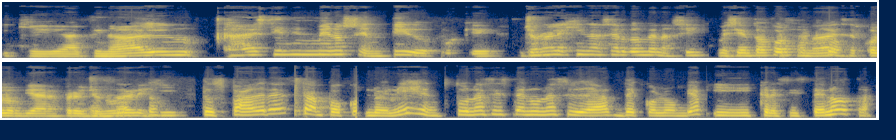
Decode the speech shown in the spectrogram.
y que al final cada vez tienen menos sentido, porque yo no elegí nacer donde nací. Me siento afortunada Exacto. de ser colombiana, pero yo Exacto. no lo elegí. Tus padres tampoco lo eligen. Tú naciste en una ciudad de Colombia y creciste en otra.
